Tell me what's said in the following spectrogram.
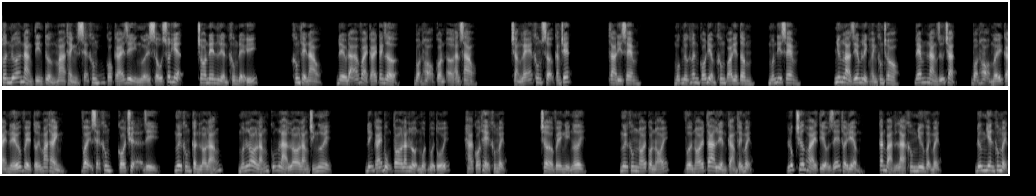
hơn nữa nàng tin tưởng Ma Thành sẽ không có cái gì người xấu xuất hiện, cho nên liền không để ý. Không thể nào, đều đã vài cái canh giờ, bọn họ còn ở ăn sao? Chẳng lẽ không sợ căng chết? Ta đi xem. Một Nhược Hân có điểm không quá yên tâm, muốn đi xem. Nhưng là Diêm Lịch Hành không cho, đem nàng giữ chặt, bọn họ mấy cái nếu về tới Ma Thành, vậy sẽ không có chuyện gì, ngươi không cần lo lắng, muốn lo lắng cũng là lo lắng chính ngươi. Đinh cái bụng to lăn lộn một buổi tối, há có thể không mệt? Trở về nghỉ ngơi. Ngươi không nói còn nói, vừa nói ta liền cảm thấy mệt. Lúc trước Hoài Tiểu dễ thời điểm, căn bản là không như vậy mệt. Đương nhiên không mệt,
